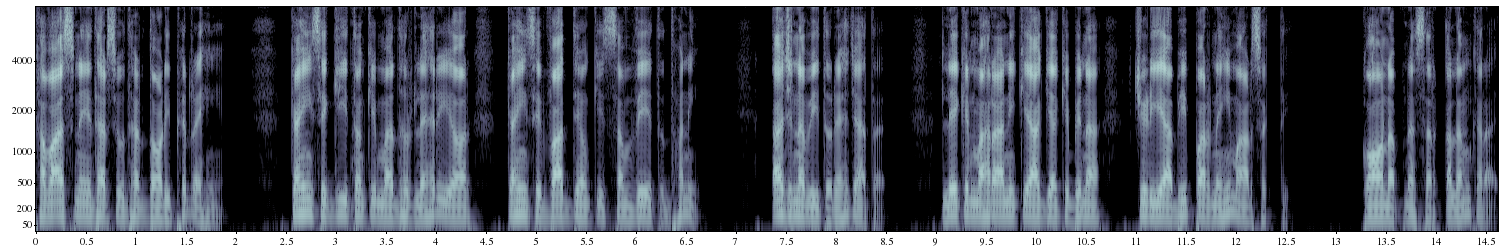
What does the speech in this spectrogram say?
खवास ने इधर से उधर दौड़ी फिर रही हैं। कहीं से गीतों की मधुर लहरी और कहीं से वाद्यों की संवेत ध्वनि। अजनबी तो रह जाता, लेकिन महारानी की आज्ञा के बिना चिड़िया भी पर नहीं मार सकती। कौन अपना सर कलम कराए?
